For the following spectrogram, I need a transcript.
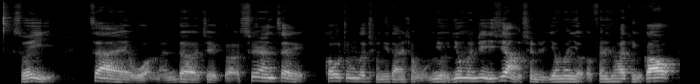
所以。在我们的这个，虽然在高中的成绩单上我们有英文这一项，甚至英文有的分数还挺高，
